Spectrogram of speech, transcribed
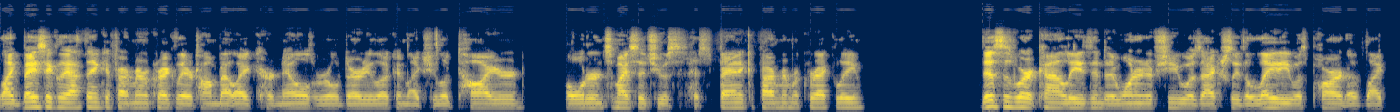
Like basically, I think if I remember correctly, they were talking about like her nails were real dirty looking, like she looked tired, older, and somebody said she was Hispanic, if I remember correctly. This is where it kind of leads into wondering if she was actually the lady was part of like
